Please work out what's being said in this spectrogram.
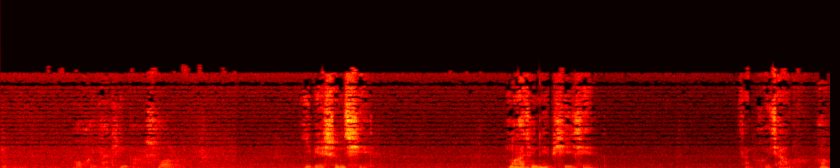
李，我回家听爸说了，你别生气。妈就那脾气，咱们回家吧啊！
